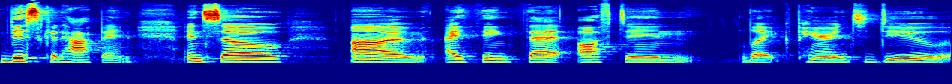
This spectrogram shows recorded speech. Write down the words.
this could happen. And so um, I think that often like parents do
